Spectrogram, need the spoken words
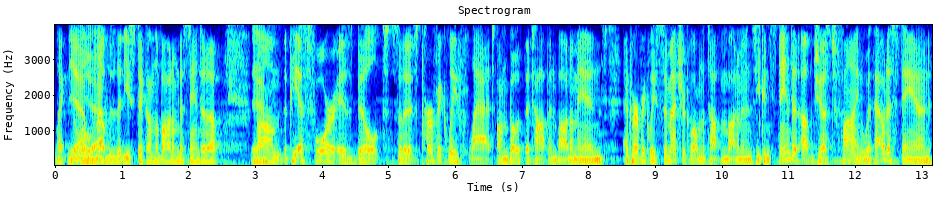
like the little Yeah. nubs that you stick on the bottom to stand it up. Yeah. Um, the PS4 is built so that it's perfectly flat on both the top and bottom ends and perfectly symmetrical on the top and bottom ends. You can stand it up just fine without a stand,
